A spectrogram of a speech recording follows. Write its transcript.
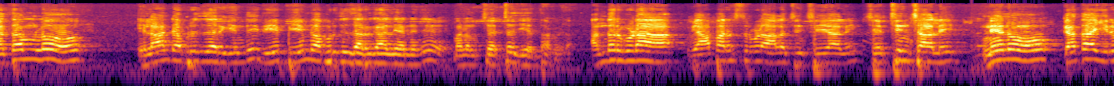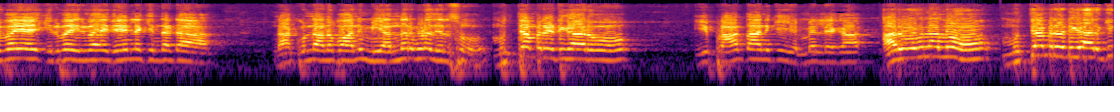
గతంలో ఎలాంటి అభివృద్ధి జరిగింది రేపు ఏం అభివృద్ధి జరగాలి అనేది మనం చర్చ చేద్దాం ఇక్కడ అందరు కూడా వ్యాపారస్తులు కూడా ఆలోచన చేయాలి చర్చించాలి. నేను గత ఇరవై ఇరవై ఇరవై ఐదేళ్ళ కిందట నాకున్న అనుభవాన్ని మీ అందరు కూడా తెలుసు. ముత్యం రెడ్డి గారు ఈ ప్రాంతానికి ఎమ్మెల్యేగా ఆ రోజులలో ముత్యం రెడ్డి గారికి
